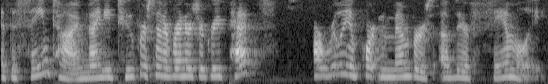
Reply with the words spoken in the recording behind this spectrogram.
at the same time, 92% of renters agree pets are really important members of their family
